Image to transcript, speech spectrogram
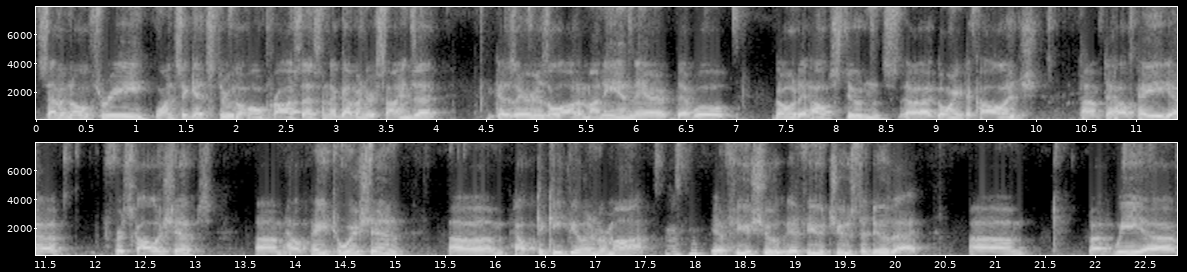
703, once it gets through the whole process and the governor signs it, because there is a lot of money in there that will go to help students uh, going to college, um, to help pay uh, for scholarships, um, help pay tuition, um, help to keep you in Vermont if you shoot, if you choose to do that. Um, but we, uh,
